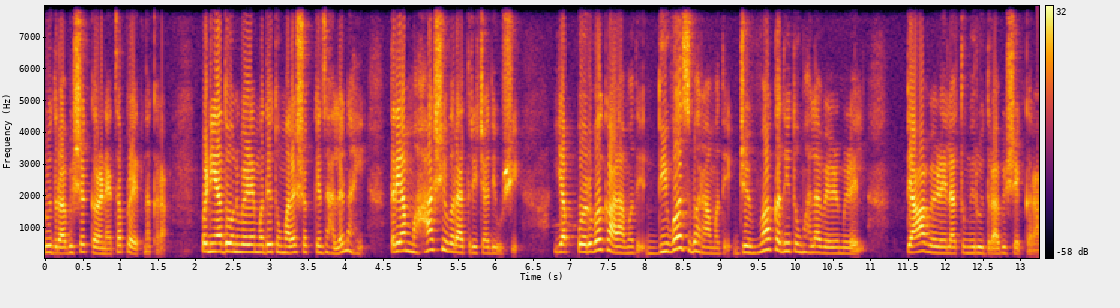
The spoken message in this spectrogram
रुद्राभिषेक करण्याचा प्रयत्न करा. पण या दोन वेळेमध्ये तुम्हाला शक्य झालं नाही. तर या महाशिवरात्रीच्या दिवशी या पर्व काळामध्ये दिवसभरामध्ये जेव्हा कधी तुम्हाला वेळ मिळेल त्या वेळेला तुम्ही रुद्राभिषेक करा.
